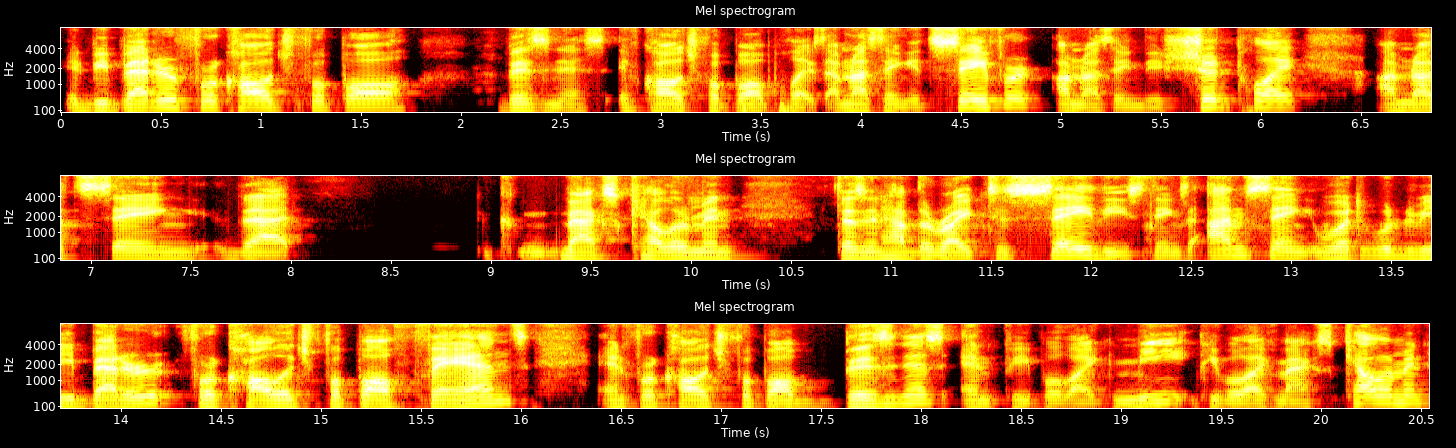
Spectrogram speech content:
It'd be better for college football business if college football plays. I'm not saying it's safer. I'm not saying they should play. I'm not saying that Max Kellerman doesn't have the right to say these things. I'm saying what would be better for college football fans and for college football business and people like me, people like Max Kellerman,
